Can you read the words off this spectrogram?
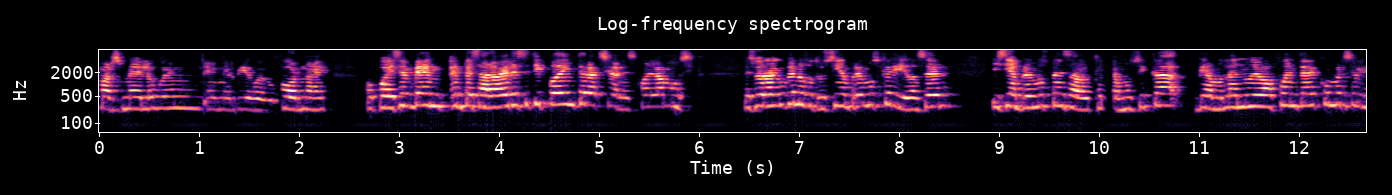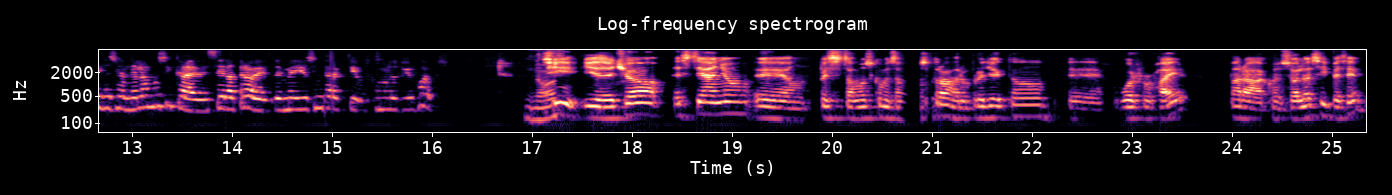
Marshmello en, en el videojuego Fortnite, o puedes em- em- empezar a ver ese tipo de interacciones con la música. Eso era algo que nosotros siempre hemos querido hacer y siempre hemos pensado que la música, digamos, la nueva fuente de comercialización de la música debe ser a través de medios interactivos como los videojuegos. No, Sí, y de hecho este año eh, pues estamos comenzamos a trabajar un proyecto eh, Work for Hire para consolas y PC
